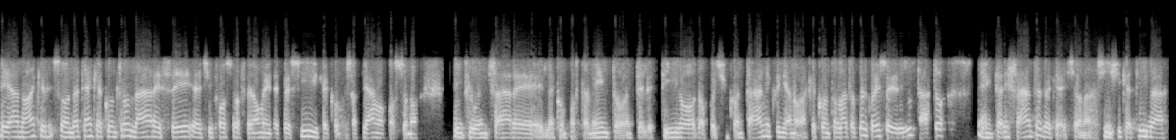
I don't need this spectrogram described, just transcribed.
e anche, sono andati anche a controllare se eh, ci fossero fenomeni depressivi che come sappiamo possono influenzare il comportamento intellettivo dopo i 50 anni, quindi hanno anche controllato per questo e il risultato è interessante perché c'è una significativa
